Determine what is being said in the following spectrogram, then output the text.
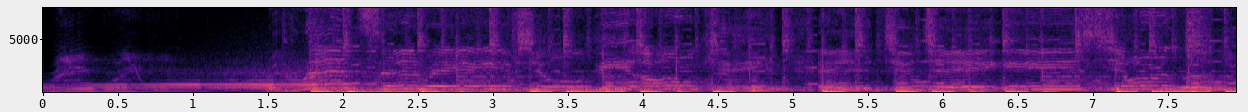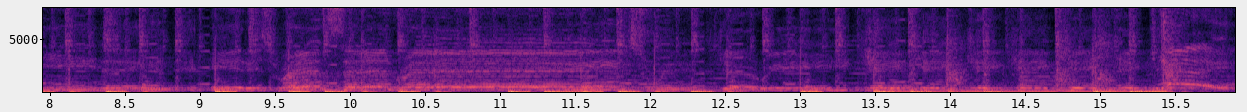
Rave Radio. With rants and raves, you'll be okay. And today is your lucky day. It is rants and raves with Gary K K K K K K K.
